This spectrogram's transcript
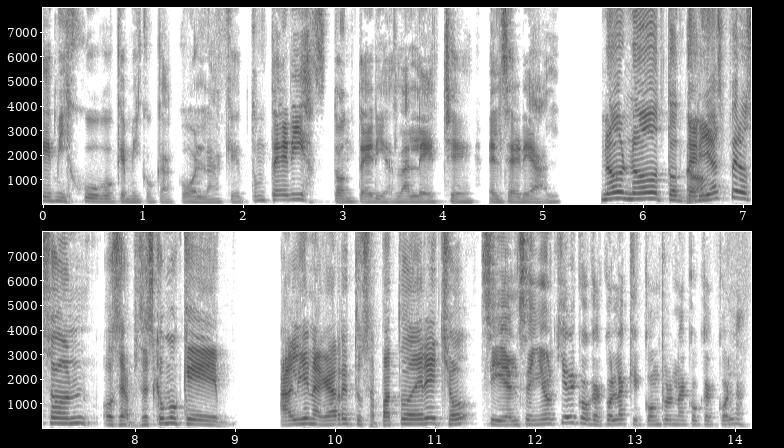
Que mi jugo, que mi Coca-Cola, que tonterías, tonterías, la leche, el cereal, no, no, tonterías, pero son, o sea, pues es como que alguien agarre tu zapato derecho. Si el señor quiere Coca-Cola, que compre una Coca-Cola.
